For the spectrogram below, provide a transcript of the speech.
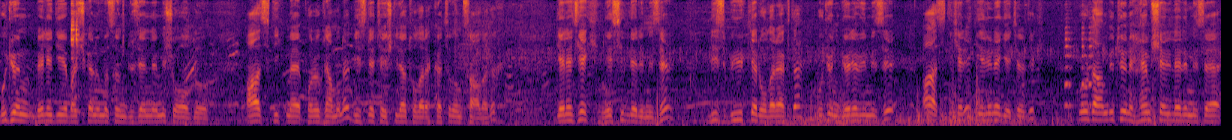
bugün belediye başkanımızın düzenlemiş olduğu ağaç dikme programına biz de teşkilat olarak katılım sağladık. Gelecek nesillerimize biz büyükler olarak da bugün görevimizi ağaç dikerek yerine getirdik. Buradan bütün hemşerilerimize,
